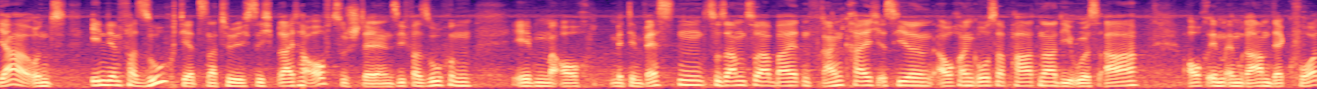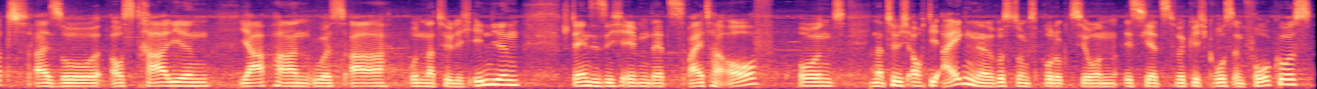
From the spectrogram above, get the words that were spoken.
Ja, und Indien versucht jetzt natürlich, sich breiter aufzustellen. Sie versuchen eben auch mit dem Westen zusammenzuarbeiten. Frankreich ist hier auch ein großer Partner, die USA auch im, im Rahmen der Quad, also Australien, Japan, USA und natürlich Indien, stellen sie sich eben jetzt weiter auf. Und natürlich auch die eigene Rüstungsproduktion ist jetzt wirklich groß im Fokus.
